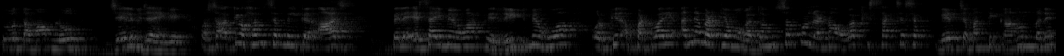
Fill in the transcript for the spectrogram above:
तो वो तमाम लोग जेल भी जाएँगे। और साथियों, हम सब मिलकर आज पहले एसआई में हुआ, फिर रीट में हुआ और फिर पटवारी अन्य भर्तियों में होगा। तो हम सबको लड़ना होगा कि सख्त से सख्त गैर चमंती कानून बने।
